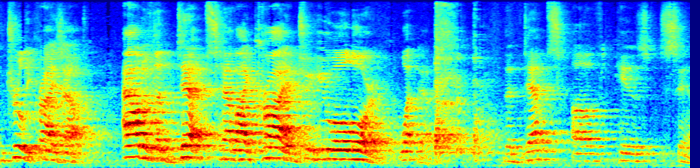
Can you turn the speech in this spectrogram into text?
and truly cries out, Out of the depths have I cried to you, O Lord. What depths? The depths of his sin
